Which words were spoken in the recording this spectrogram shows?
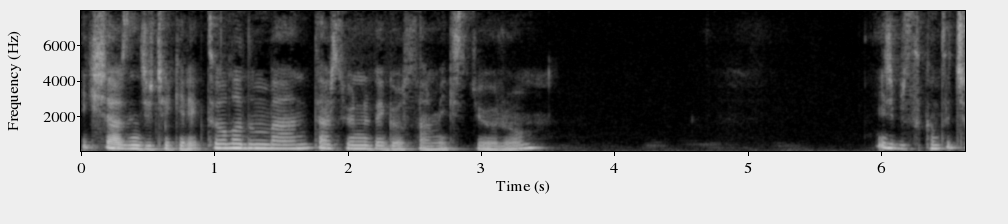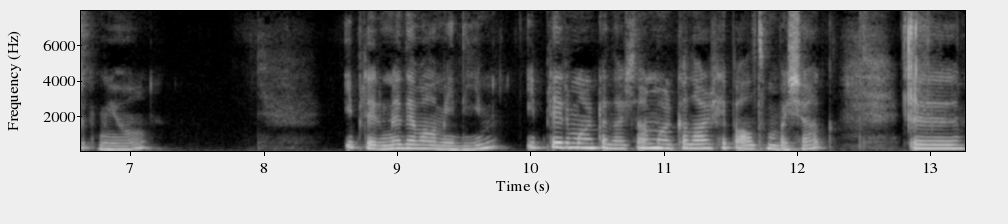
İkişer zincir çekerek tığladım ben. Ters yönünü de göstermek istiyorum. Hiçbir sıkıntı çıkmıyor. İplerimle devam edeyim. İplerim arkadaşlar markalar hep altın başak. Ee,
